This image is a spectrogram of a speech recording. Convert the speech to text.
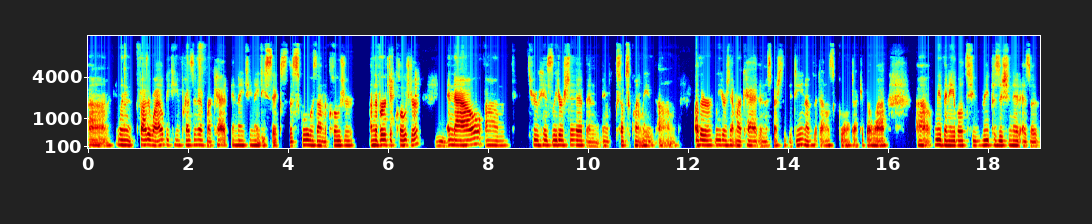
Um, when Father Wild became president of Marquette in 1996, the school was on the closure, on the verge of closure. Mm. And now, um, through his leadership and, and subsequently um, other leaders at Marquette, and especially the dean of the dental school, Dr. Bill Lobb, uh, we've been able to reposition it as a,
